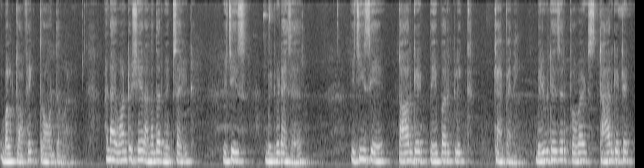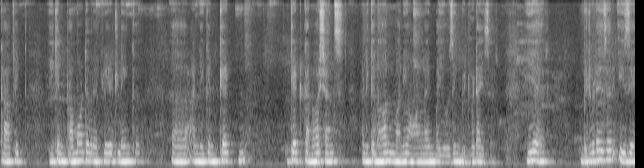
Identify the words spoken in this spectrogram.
bulk traffic throughout the world. And I want to share another website which is Bidvertiser which is a target pay-per-click campaigning. Bidvertiser provides targeted traffic. You can promote your affiliate link uh, and you can get get conversions and you can earn money online by using Bidvertiser. Here, Bidvertiser is a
